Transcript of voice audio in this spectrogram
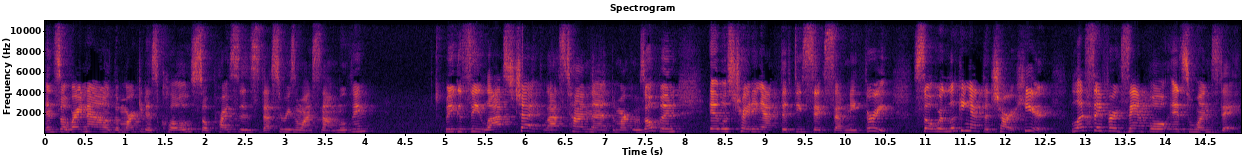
And so right now the market is closed, so prices, that's the reason why it's not moving. But you can see last check, last time that the market was open, it was trading at 56.73. So we're looking at the chart here. Let's say for example, it's Wednesday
